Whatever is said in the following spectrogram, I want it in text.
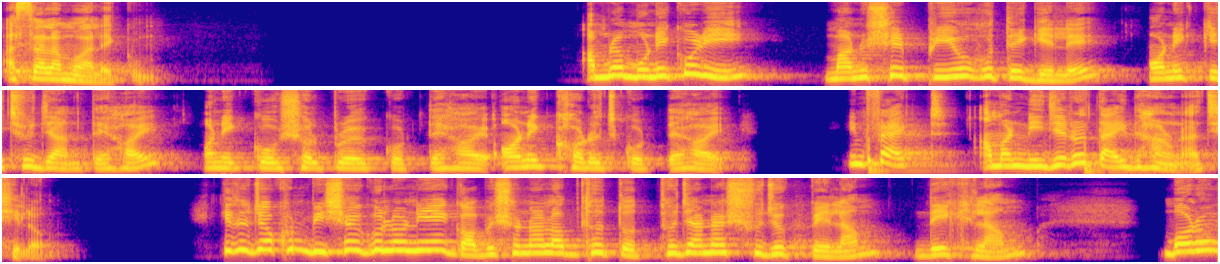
আসসালামু আলাইকুম। আমরা মনে করি, মানুষের প্রিয় হতে গেলে অনেক কিছু জানতে হয়, অনেক কৌশল প্রয়োগ করতে হয়, অনেক খরচ করতে হয়। ইনফ্যাক্ট আমার নিজেরও তাই ধারণা ছিল। কিন্তু যখন বিষয়গুলো নিয়ে গবেষণালব্ধ তথ্য জানার সুযোগ পেলাম, দেখলাম, বরং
